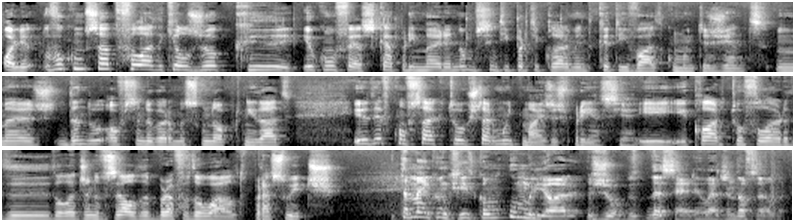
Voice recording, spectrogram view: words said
olha, vou começar por falar daquele jogo que eu confesso que à primeira não me senti particularmente cativado com muita gente, mas dando, oferecendo agora uma segunda oportunidade, eu devo confessar que estou a gostar muito mais da experiência. E, e claro, estou a falar de The Legend of Zelda Breath of the Wild para a Switch. Também conhecido como o melhor jogo da série Legend of Zelda.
